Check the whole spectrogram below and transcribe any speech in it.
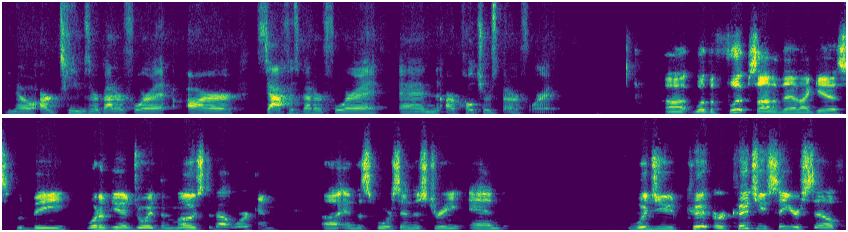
you know our teams are better for it, our staff is better for it, and our culture is better for it. Uh, well, the flip side of that, I guess, would be what have you enjoyed the most about working uh, in the sports industry, and would you could or could you see yourself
